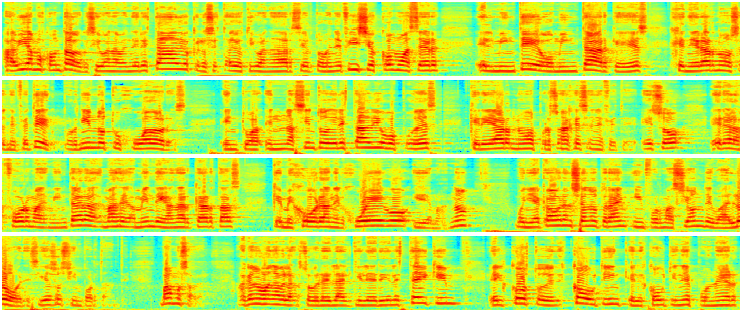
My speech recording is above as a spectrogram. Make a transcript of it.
Habíamos contado que se iban a vender estadios, que los estadios te iban a dar ciertos beneficios, cómo hacer el minteo o mintar, que es generar nuevos NFT. Poniendo tus jugadores en, en un asiento del estadio, vos podés crear nuevos personajes NFT. Eso era la forma de mintar, además de, también de ganar cartas que mejoran el juego y demás, ¿no? Bueno, y acá ahora ya nos traen información de valores y eso es importante. Vamos a ver. Acá nos van a hablar sobre el alquiler y el staking, el costo del scouting, el scouting es poner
